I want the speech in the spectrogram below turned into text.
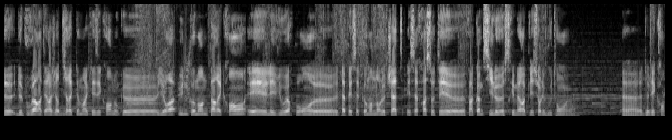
de, de pouvoir interagir directement avec les écrans. Donc euh, il y aura une commande par écran et les viewers pourront euh, taper cette commande dans le chat et ça fera sauter, euh, enfin comme si le streamer appuyait sur les boutons euh, de l'écran.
